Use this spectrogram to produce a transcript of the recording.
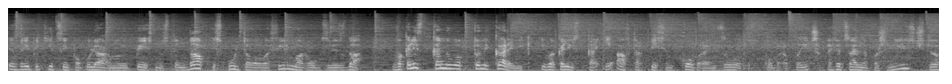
без репетиций популярную песню «Стендап» из культового фильма «Рок-звезда». Вокалист Камелот Томми Каревик и вокалистка и автор песен Cobra and the Кобра Пейдж официально поженились 4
